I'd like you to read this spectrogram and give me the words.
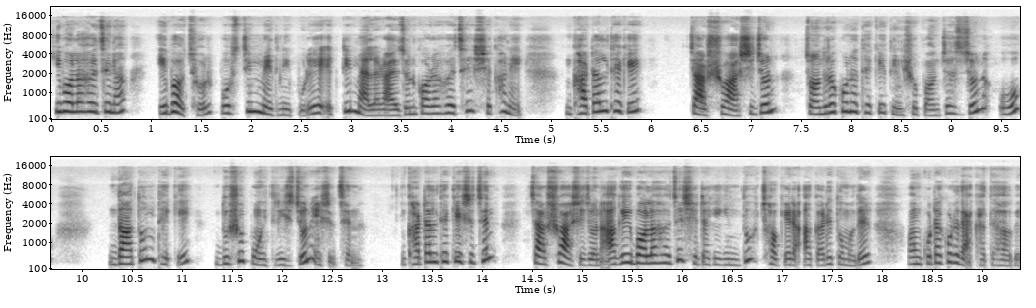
কি বলা হয়েছে না? এবছর পশ্চিম মেদিনীপুরে একটি মেলার আয়োজন করা হয়েছে। সেখানে ঘাটাল থেকে চারশো আশি জন, চন্দ্রকোনা থেকে তিনশো পঞ্চাশ জন ও দাঁতন থেকে দুশো জন এসেছেন। ঘাটাল থেকে এসেছেন চারশো আশি জন। আগেই বলা হয়েছে সেটাকে কিন্তু ছকের আকারে তোমাদের অঙ্কটা করে দেখাতে হবে।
